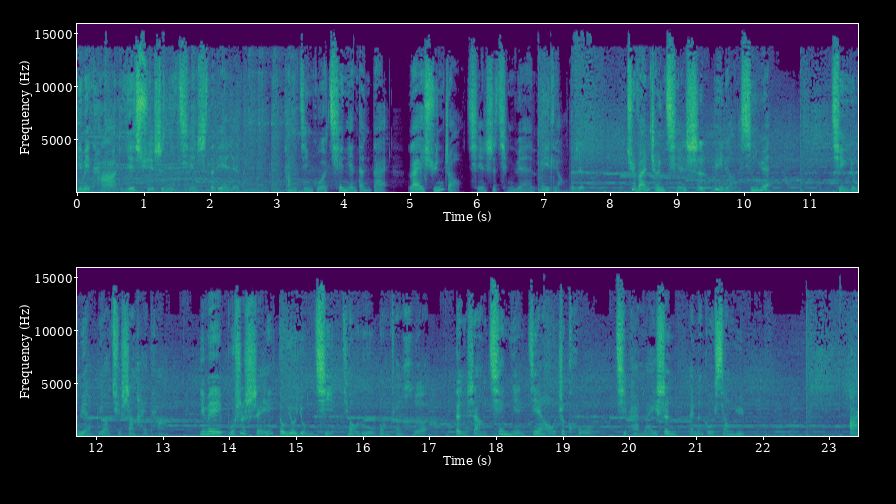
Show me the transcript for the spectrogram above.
因为他也许是你前世的恋人，他们经过千年等待来寻找前世情缘未了的人，去完成前世未了的心愿，请永远不要去伤害他，因为不是谁都有勇气跳入忘川河，等上千年煎熬之苦，期盼来生还能够相遇。二，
